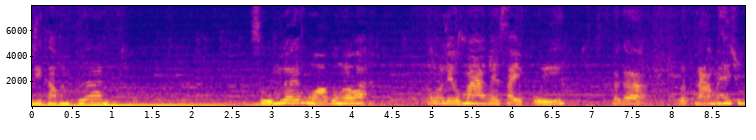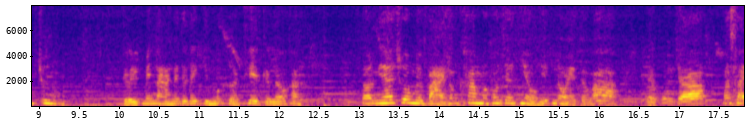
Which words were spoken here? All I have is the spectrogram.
นี่ค่ะเพื่อนๆ สูงเลยหัววงแล้วอะโตเร็วมากเลยใส่ปุ๋ย แล้วก็รดน้ำไว้ให้ชุ่มๆ เดี๋ยวอีกไม่นานก็จะได้กินมะเขือเทศกันแล้วค่ะ ตอนนี้ช่วงบ่ายๆค่ำๆมาเขาจะเหี่ยวนิดหน่อย แต่ว่าเดี๋ยวคงจะมาใส่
